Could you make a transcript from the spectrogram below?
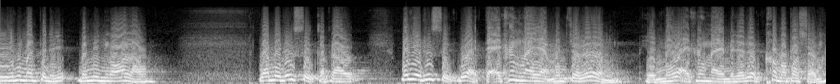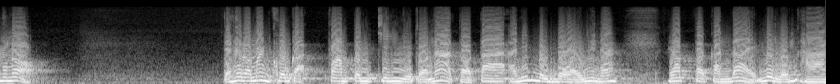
ดีของมันเป็นอย่างนี้มันไม่ง้อเรา แล้วไม่รู้สึกกับเรา ไม่ได้รู้สึกด้วย แต่ไอ้ข้างในอะมันจะเริ่ม เห็นไหมว่าไอ้ข้างในมันจะเริ่มเข้ามาผสมข้างนอก แต่ถ้าเรามั่นคงกับความเป็นจริงอยู่ต่อหน้าต่อตา อันนี้บ่อยๆนี่นะรับประกันได้ไม่หลงทาง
